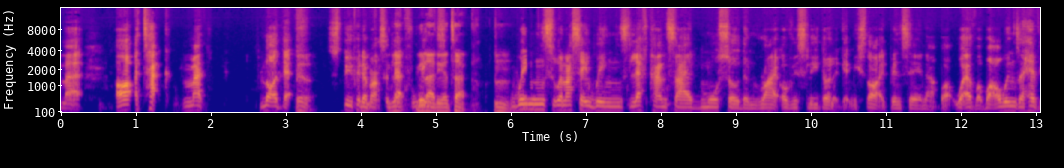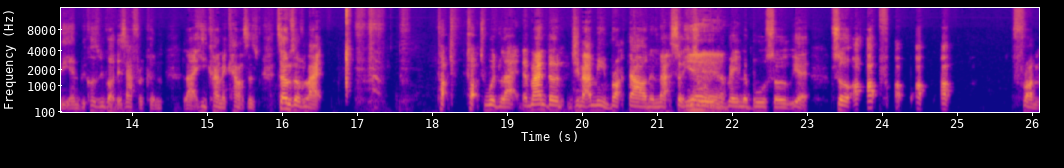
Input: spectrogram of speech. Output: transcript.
Like our attack, mad, lot of depth, yeah. stupid amounts of depth. We like the attack. Mm. Wings, when I say wings, left hand side more so than right. Obviously, don't get me started. Been saying that, but whatever. But our wings are heavy, and because we got this African, like he kind of counts as in terms of like touch touch wood. Like the man don't, do you know what I mean? Brought down and that, so he's yeah, always yeah. available. So yeah, so up up up up, up front,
